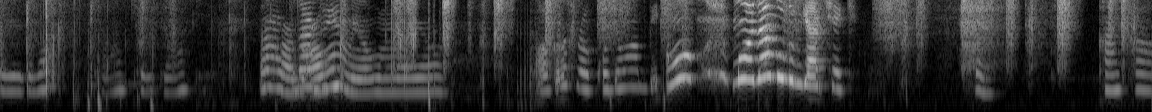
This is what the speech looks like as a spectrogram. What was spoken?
Ee, devam. Ki, devam ki. Ben o kadar büyük. Bunlar ya. Arkadaşlar kocaman bir... Aa, maden buldum gerçek. Kanka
